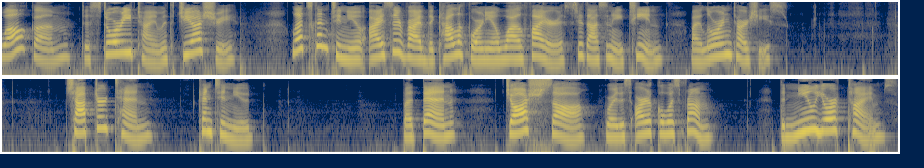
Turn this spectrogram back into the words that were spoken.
Welcome to Story Time with Geoshri. Let's continue I Survived the California Wildfires 2018 by Lauren Tarshis. Chapter 10 Continued. But then Josh saw where this article was from the New York Times.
